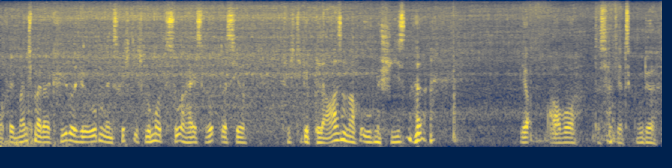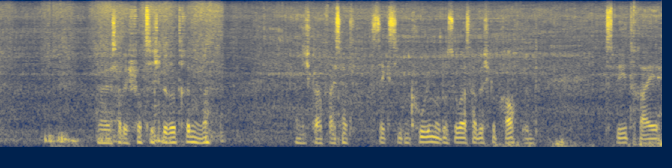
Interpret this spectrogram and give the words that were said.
Auch wenn manchmal der Kühler hier oben, wenn es richtig lummert, so heiß wird, dass hier richtige Blasen nach oben schießen. ja, aber das hat jetzt gute, jetzt habe ich 40 Liter drin. Ne? Und ich glaube, weiß nicht, 6, 7 Kohlen oder sowas habe ich gebraucht und zwei, drei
